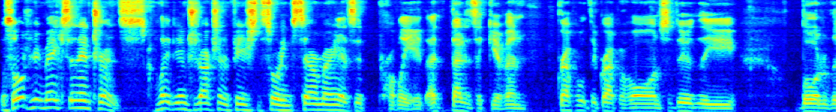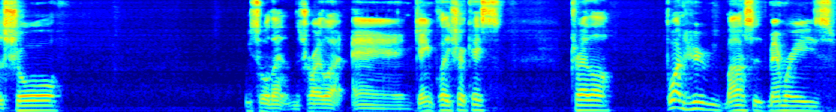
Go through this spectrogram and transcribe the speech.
The Sword Who makes an entrance. Complete the introduction and finish the sorting ceremony. That's it, probably that, that is a given grapple with the Graphorns to do the Lord of the Shore. We saw that in the trailer and gameplay showcase trailer. The one who mastered memories,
